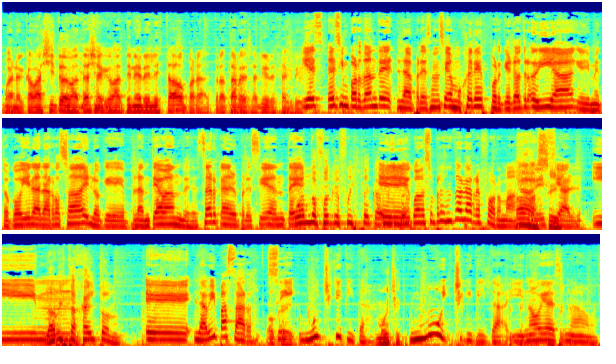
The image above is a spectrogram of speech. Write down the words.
bueno, el caballito de batalla que va a tener el Estado para tratar de salir de esta crisis. Y es, es importante la presencia de mujeres porque el otro día eh, me tocó ir a La Rosada y lo que planteaban desde cerca del presidente. ¿Cuándo fue que fuiste, eh, cuando se presentó la reforma Ah, judicial. Y, ¿La mm, viste a Hayton? Eh, la vi pasar, sí, muy chiquitita. Muy chiquitita. Muy chiquitita, y no voy a decir nada más.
